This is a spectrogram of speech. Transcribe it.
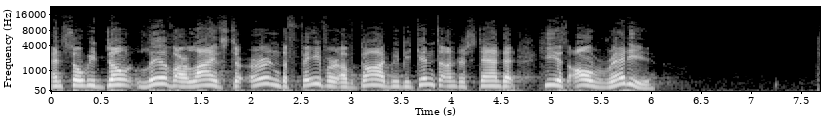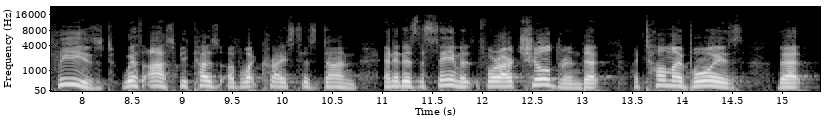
And so we don't live our lives to earn the favor of God. We begin to understand that he is already pleased with us because of what Christ has done. And it is the same for our children that I tell my boys that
